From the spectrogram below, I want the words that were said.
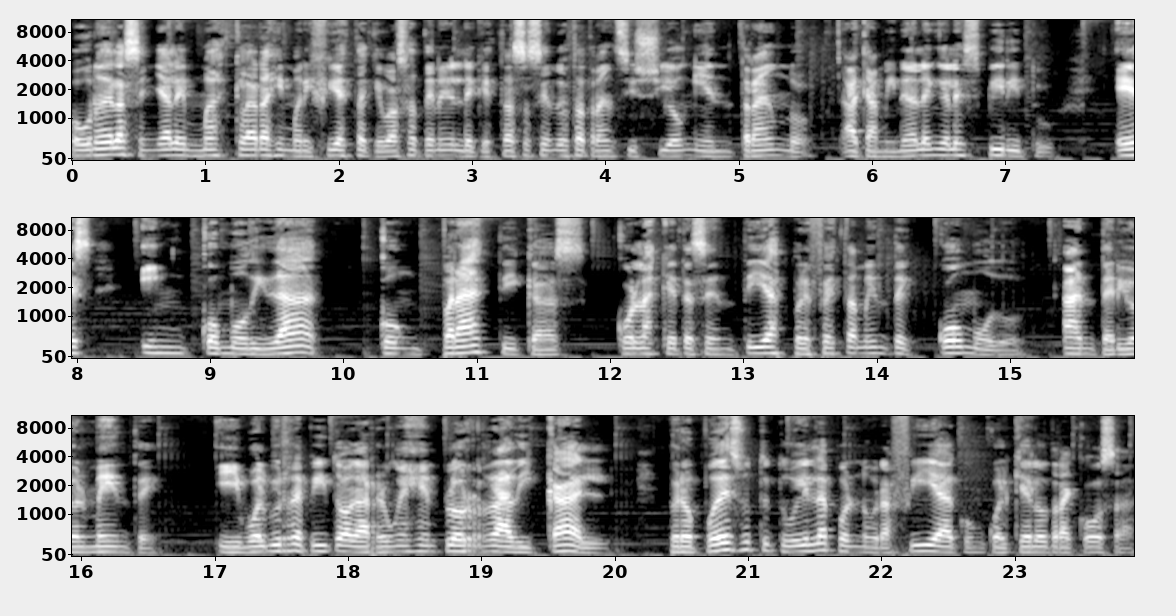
o una de las señales más claras y manifiestas que vas a tener de que estás haciendo esta transición y entrando a caminar en el espíritu es incomodidad con prácticas con las que te sentías perfectamente cómodo anteriormente. Y vuelvo y repito, agarré un ejemplo radical, pero puedes sustituir la pornografía con cualquier otra cosa.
